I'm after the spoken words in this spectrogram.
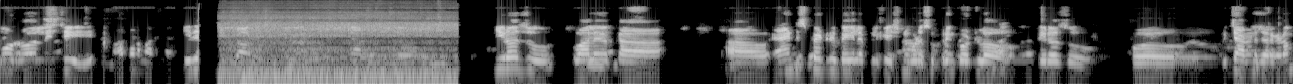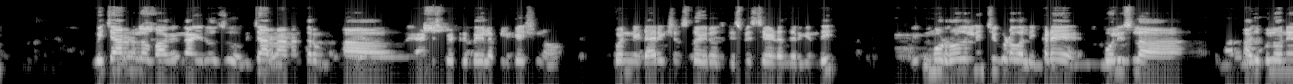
మూడు రోజుల నుంచి ఇదే ఈ రోజు వాళ్ళ యొక్క యాంటిసిపేటరీ బెయిల్ అప్లికేషన్ కూడా సుప్రీంకోర్టులో ఈరోజు విచారణ జరగడం విచారణలో భాగంగా ఈరోజు విచారణ అనంతరం ఆ యాంటిసిపేటరీ బెయిల్ అప్లికేషన్ కొన్ని డైరెక్షన్స్తో ఈరోజు డిస్మిస్ చేయడం జరిగింది. మూడు రోజుల నుంచి కూడా వాళ్ళు ఇక్కడే పోలీసుల అదుపులోనే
